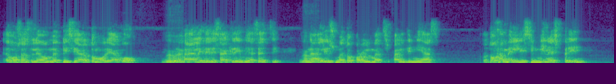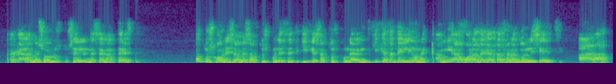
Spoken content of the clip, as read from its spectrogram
εγώ σας λέω με PCR το μοριακό. Ναι, ναι. μεγαλύτερης ακρίβειας, έτσι. Ναι, ναι, να λύσουμε το πρόβλημα της πανδημίας, θα το είχαμε λύσει μήνες πριν. Θα κάναμε σε όλους τους Έλληνες ένα τεστ θα τους χωρίσαμε σε αυτούς που είναι θετικοί και σε αυτούς που είναι αρνητικοί και θα τελείωνε. Καμία χώρα δεν κατάφερε να το λύσει έτσι. Άρα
